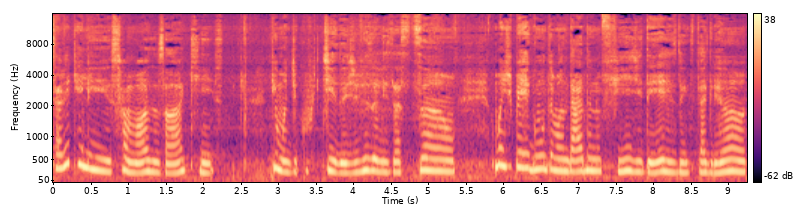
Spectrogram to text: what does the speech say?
Sabe aqueles famosos lá que tem um monte de curtidas, de visualização, uma de pergunta mandada no feed deles do Instagram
